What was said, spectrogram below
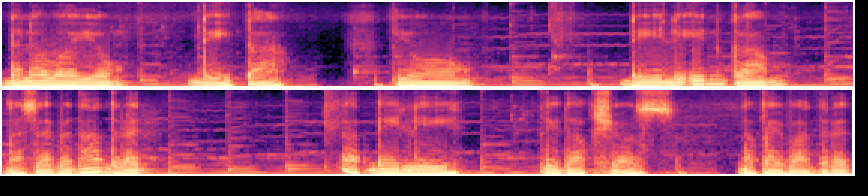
dalawa yung data. Yung daily income na 700 at daily deductions na 500.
